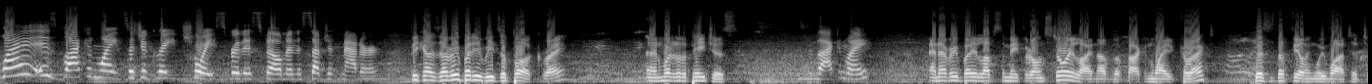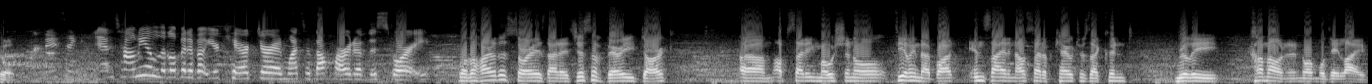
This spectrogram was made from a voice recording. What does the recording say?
why is black and white such a great choice for this film and the subject matter? Because everybody reads a book, right? And what are the pages? Black and white. And everybody loves to make their own storyline out of the black and white, correct? Totally. This is the feeling we wanted to it. Amazing. And tell me a little bit about your character and what's at the heart of the story. Well, the heart of the story is that it's just a very dark, um, upsetting, emotional feeling that brought inside and outside of characters that couldn't really come out in a normal day life.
